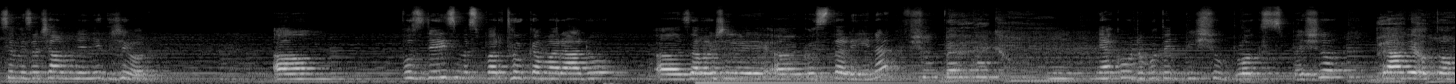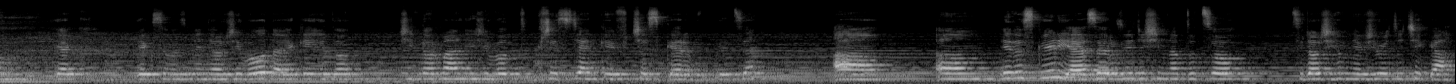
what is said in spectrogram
se mi začal měnit život. Um, později jsme s partou kamarádů uh, založili uh, kostel jinak v Šumperku. Mm, nějakou dobu teď píšu blog special právě o tom, jak, jak se mi změnil život a jaký je to žít normální život křesťanky v České republice. A um, je to skvělé a já se hrozně těším na to, co, co dalšího mě v životě čeká.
